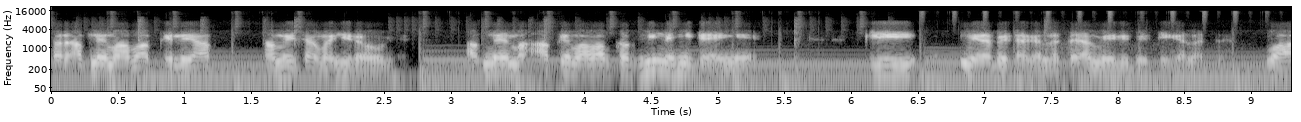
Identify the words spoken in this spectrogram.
पर अपने माँ बाप के लिए आप हमेशा वही रहोगे अपने आपके माँ बाप कभी नहीं कहेंगे कि मेरा बेटा गलत है या मेरी बेटी गलत है। वह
